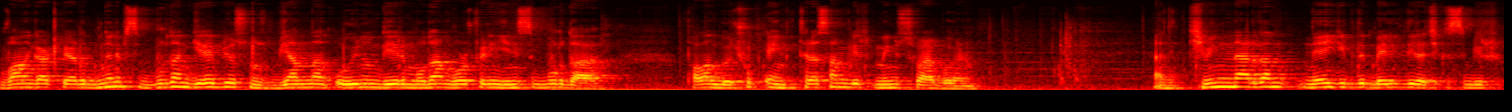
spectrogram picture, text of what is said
Vanguard bir yerde. Bunların hepsi buradan girebiliyorsunuz. Bir yandan oyunun diğeri Modern Warfare'in yenisi burada falan böyle çok enteresan bir menüsü var bu oyunun. Yani kimin nereden neye girdi belli değil açıkçası bir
